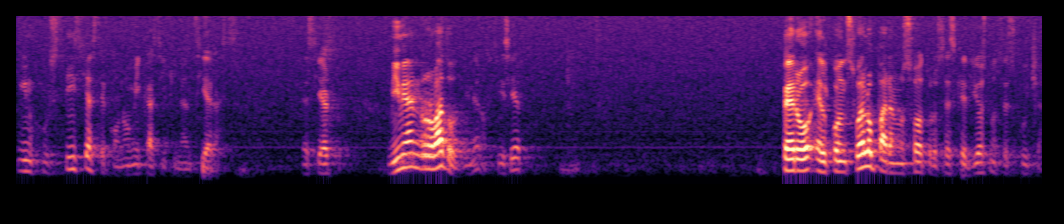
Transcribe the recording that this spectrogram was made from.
injusticias económicas y financieras. ¿Es cierto? A mí me han robado dinero, sí es cierto. Pero el consuelo para nosotros es que Dios nos escucha.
